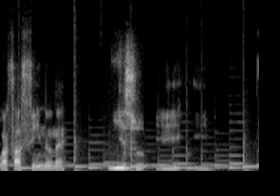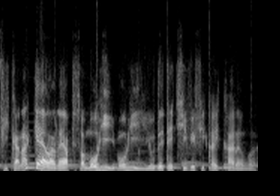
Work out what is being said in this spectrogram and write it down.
o assassino, né? Isso. E, e, fica naquela, né? A pessoa morri, morri. E o detetive fica aí, caramba.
